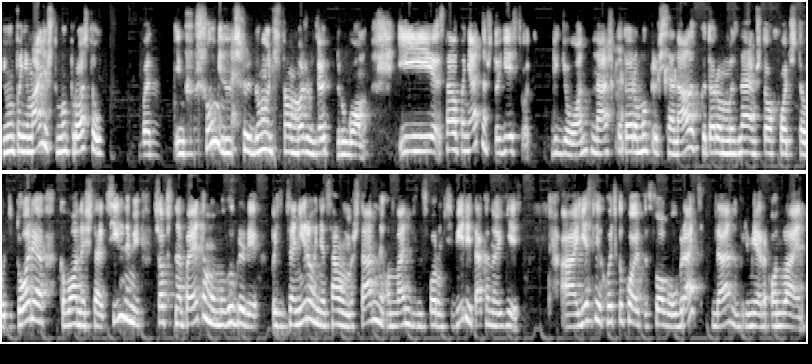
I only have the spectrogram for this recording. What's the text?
и мы понимали, что мы просто в этом инфошуме начали думать, что мы можем сделать по-другому. И стало понятно, что есть вот регион наш, в котором мы профессионалы, в котором мы знаем, что хочет аудитория, кого она считает сильными. Собственно, поэтому мы выбрали позиционирование самый масштабный онлайн-бизнес-форум Сибири, и так оно и есть. А если хоть какое-то слово убрать, да, например, онлайн,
